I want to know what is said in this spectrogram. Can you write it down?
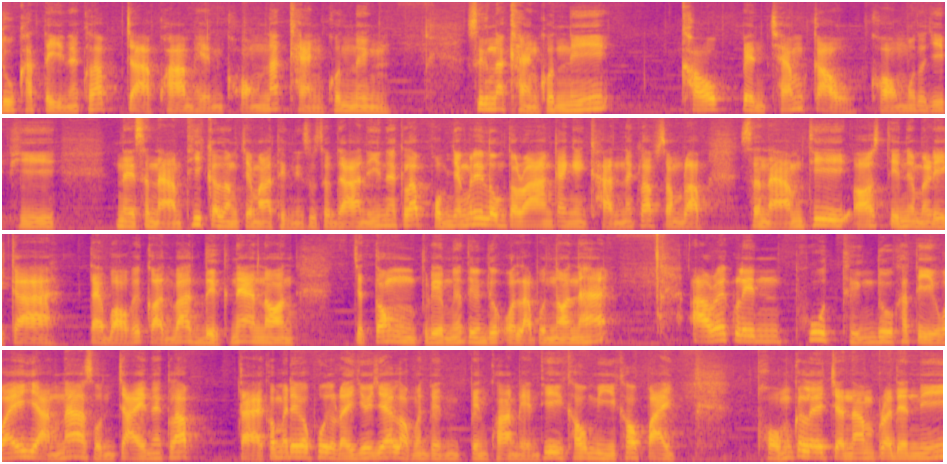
ดูคาตินะครับ จากความเห็นของนักแข่งคนหนึ่ง ซึ่งนักแข่งคนนี้เขาเป็นแชมป์เก่าของ MotoGP ในสนามที่กำลังจะมาถึงในสุดสัปดาห์นี้นะครับผมยังไม่ได้ลงตารางการแข่งขันนะครับสำหรับสนามที่ออสตินอเมริกาแต่บอกไว้ก่อนว่าดึกแน่นอน จะต้องเตรียมเนื้อเตรียมตัวอดหลับอดนอนนะฮะอาเรกลินพูดถึงดูคติไว้อย่างน่าสนใจนะครับ แต่ก็ไม่ได้ว่าพูดอะไรเยอะแยะหรอกมันเป็นเป็นความเห็นที่เขามีเข้าไป ผมก็เลยจะนำประเด็นนี้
